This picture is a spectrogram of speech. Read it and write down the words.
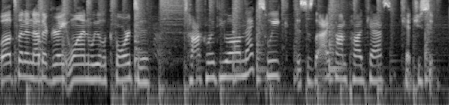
well, it's been another great one. We look forward to talking with you all next week. This is the Icon Podcast. Catch you soon.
